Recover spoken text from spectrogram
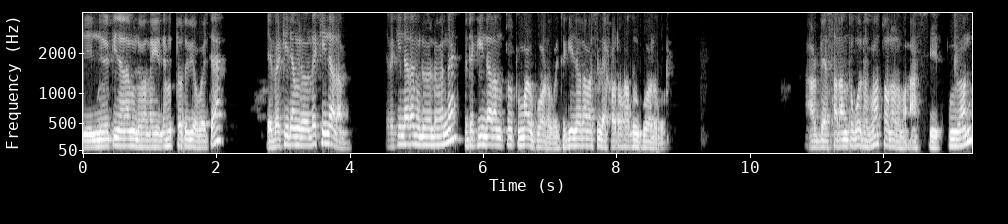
নিৰ্ণয় কিনা দাম উলিয়াব লাগিলে সূত্ৰটো কি হ'ব এতিয়া? এবাৰ কি দাম উলিয়াবলে কিনা দাম। এবাৰ কিনা দাম উলিয়াবলে মানে? এতিয়া কিনা দামটো তোমাৰ ওপৰত হ'ব? এতিয়া কিনা দাম আছিল? এশ টকাটো ওপৰত হ'ব। আৰু বেচা দামটো ক'ত হ'ব? তলত হ'ব। আশী পূৰণ।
